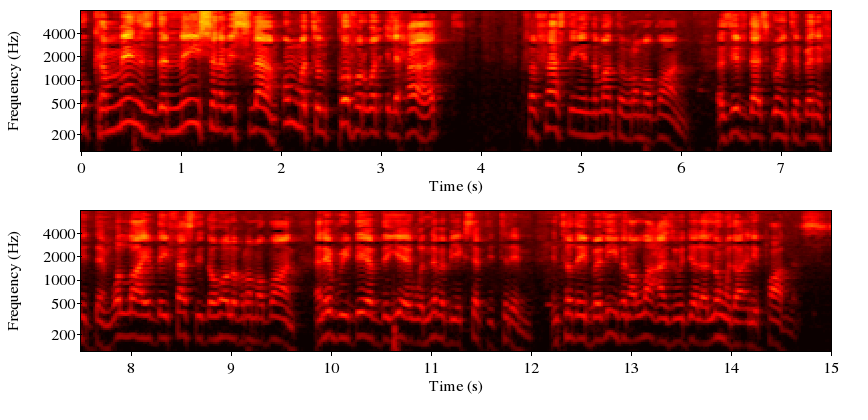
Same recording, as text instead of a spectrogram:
who commends the nation of Islam أمة الكفر والإلحاد for fasting in the month of Ramadan as if that's going to benefit them. Wallah, if they fasted the whole of Ramadan and every day of the year will never be accepted to them until they believe in Allah Azza wa Jalla alone without any partners.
